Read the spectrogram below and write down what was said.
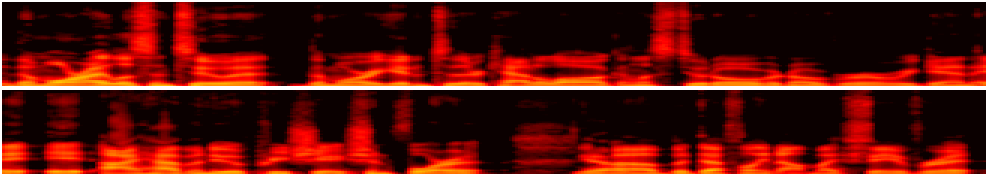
The more I listen to it, the more I get into their catalog and listen to it over and over and over again. It, it I have a new appreciation for it. Yeah. uh, but definitely not my favorite.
